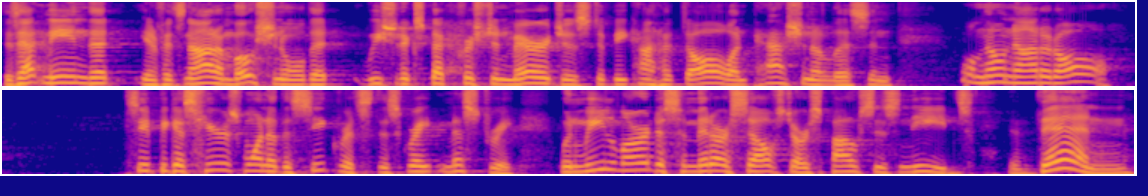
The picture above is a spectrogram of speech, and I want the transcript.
Does that mean that you know, if it's not emotional, that we should expect Christian marriages to be kind of dull and passionateless? And, well, no, not at all. See, because here's one of the secrets, this great mystery. When we learn to submit ourselves to our spouse's needs, then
